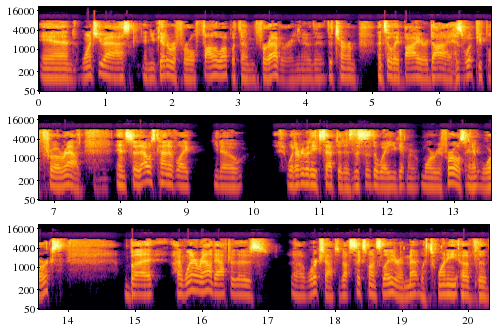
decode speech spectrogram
and once you ask and you get a referral, follow up with them forever. You know, the, the term until they buy or die is what people throw around. Mm-hmm. And so that was kind of like, you know, what everybody accepted is this is the way you get more, referrals and it works. But I went around after those uh, workshops about six months later and met with 20 of the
